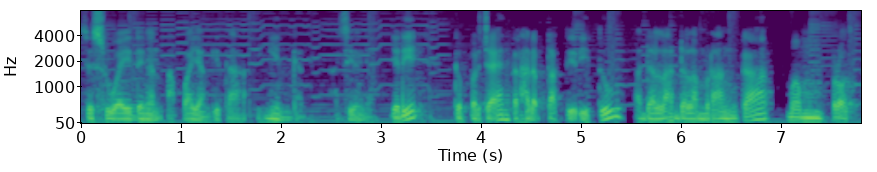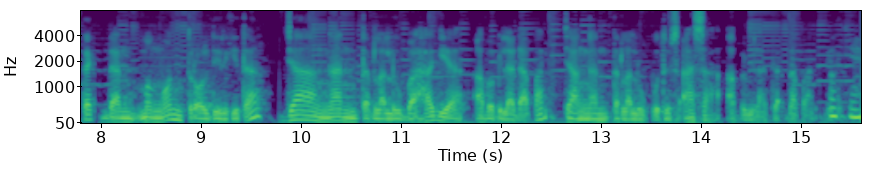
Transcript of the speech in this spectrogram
sesuai dengan apa yang kita inginkan hasilnya. Jadi, kepercayaan terhadap takdir itu adalah dalam rangka memprotek dan mengontrol diri kita. Jangan terlalu bahagia apabila dapat, jangan terlalu putus asa apabila tidak dapat. Gitu. Oke, okay,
